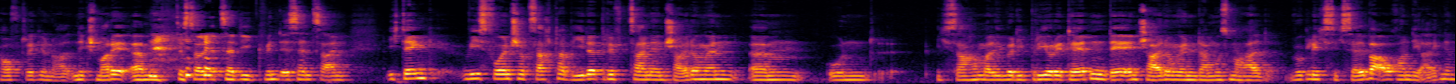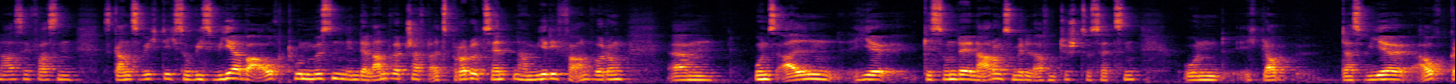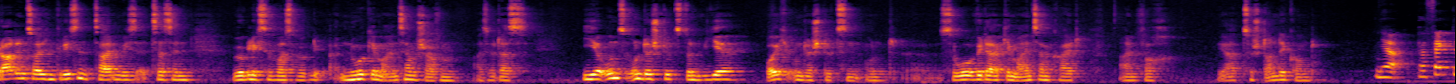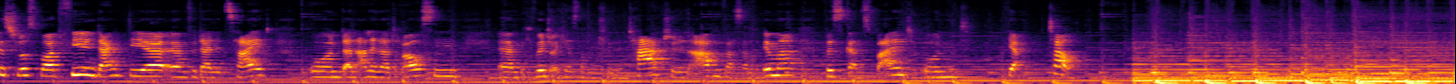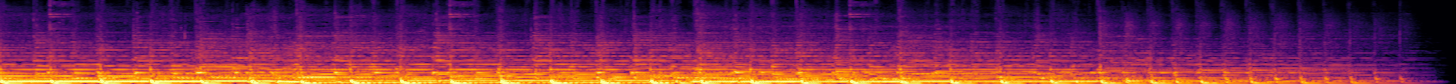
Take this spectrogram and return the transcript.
Kauft regional. Nick Schmarre, ähm, das soll jetzt ja die Quintessenz sein. Ich denke, wie ich es vorhin schon gesagt habe, jeder trifft seine Entscheidungen ähm, und ich sage mal über die Prioritäten der Entscheidungen, da muss man halt wirklich sich selber auch an die eigene Nase fassen. Das ist ganz wichtig, so wie es wir aber auch tun müssen in der Landwirtschaft als Produzenten haben wir die Verantwortung, ähm, uns allen hier gesunde Nahrungsmittel auf den Tisch zu setzen. Und ich glaube, dass wir auch gerade in solchen Krisenzeiten, wie es jetzt sind, wirklich sowas wirklich nur gemeinsam schaffen. Also dass ihr uns unterstützt und wir euch unterstützen und äh, so wieder Gemeinsamkeit einfach ja, zustande kommt. Ja, perfektes Schlusswort. Vielen Dank dir äh, für deine Zeit und an alle da draußen. Ähm, ich wünsche euch jetzt noch einen schönen Tag, schönen Abend, was auch immer. Bis ganz bald und ja, ciao.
